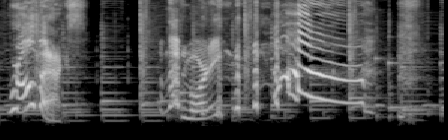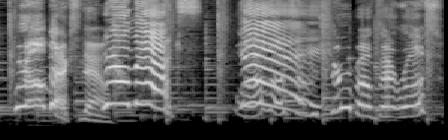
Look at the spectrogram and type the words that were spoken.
We're all Max. I'm not Morty. Ah! We're all Max now. We're all Max. Well, I'm not so sure about that, Ross.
